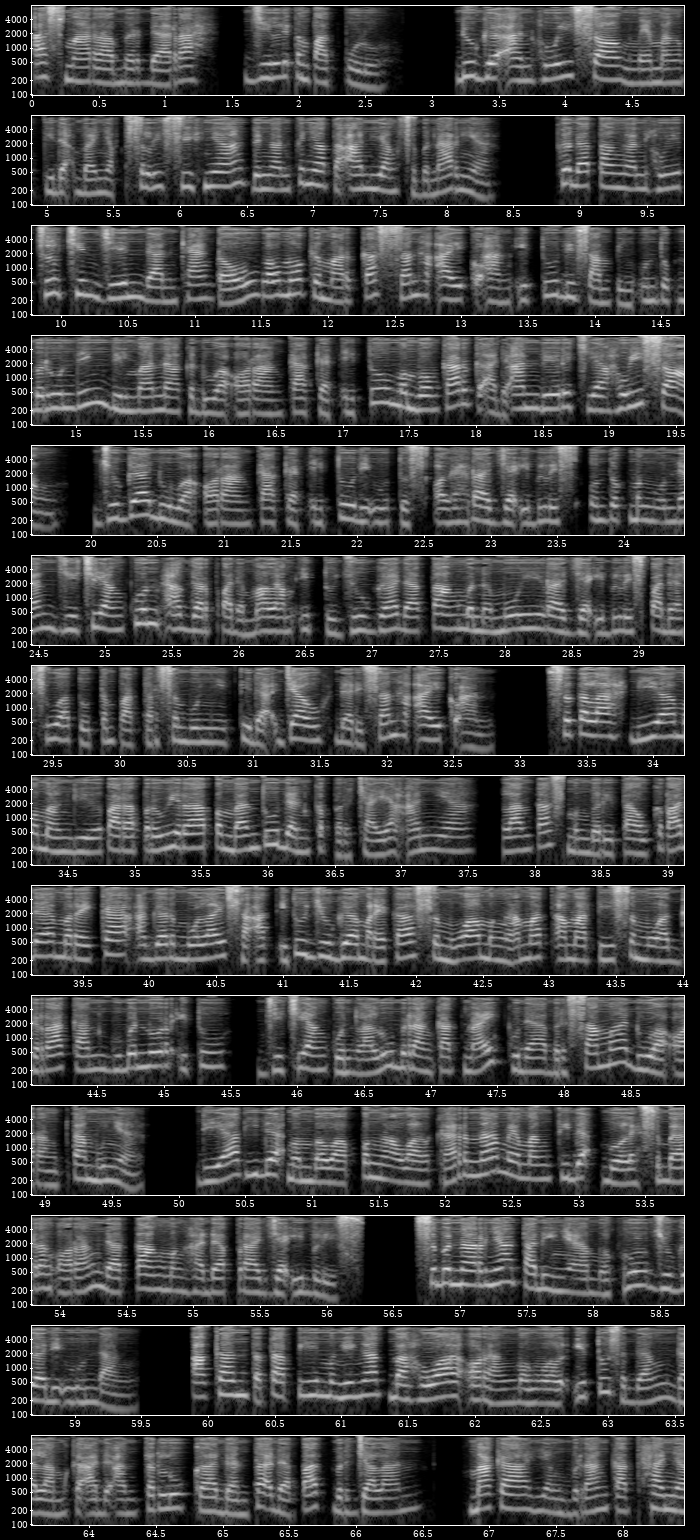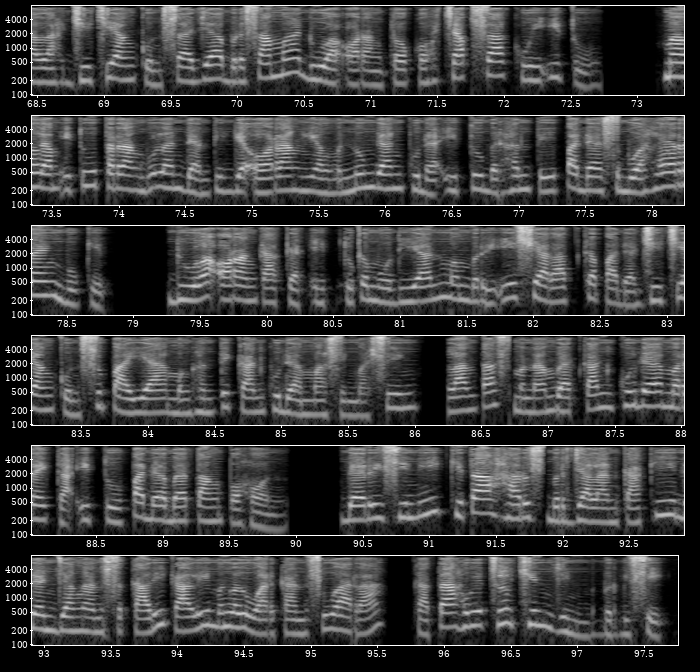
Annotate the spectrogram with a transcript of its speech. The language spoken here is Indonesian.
Asmara Berdarah, Jilid 40 Dugaan Hui Song memang tidak banyak selisihnya dengan kenyataan yang sebenarnya. Kedatangan Hui Chu Chin Jin dan Kang Tao Lomo ke markas San Hai Koan itu di samping untuk berunding di mana kedua orang kakek itu membongkar keadaan diri Chia Hui Song. Juga dua orang kakek itu diutus oleh Raja Iblis untuk mengundang Ji Chiang Kun agar pada malam itu juga datang menemui Raja Iblis pada suatu tempat tersembunyi tidak jauh dari San Hai Koan. Setelah dia memanggil para perwira pembantu dan kepercayaannya, lantas memberitahu kepada mereka agar mulai saat itu juga mereka semua mengamat-amati semua gerakan gubernur itu, Ji Chiang Kun lalu berangkat naik kuda bersama dua orang tamunya. Dia tidak membawa pengawal karena memang tidak boleh sebarang orang datang menghadap Raja Iblis. Sebenarnya tadinya Mokhul juga diundang. Akan tetapi mengingat bahwa orang Mongol itu sedang dalam keadaan terluka dan tak dapat berjalan, maka yang berangkat hanyalah Ji Chiang Kun saja bersama dua orang tokoh Capsa Kui itu. Malam itu terang bulan dan tiga orang yang menunggang kuda itu berhenti pada sebuah lereng bukit. Dua orang kakek itu kemudian memberi isyarat kepada Ji Chiang Kun supaya menghentikan kuda masing-masing, lantas menambatkan kuda mereka itu pada batang pohon. Dari sini kita harus berjalan kaki dan jangan sekali-kali mengeluarkan suara, kata Hui Chu Chin Jin berbisik.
